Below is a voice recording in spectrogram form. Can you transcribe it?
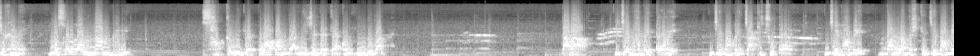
যেখানে মুসলমান নামধারী ছাত্রলীগের পোলাপানরা নিজেদেরকে এখন হিন্দু বানায়। তারা যেভাবে করে, যেভাবে যা কিছু করে, যেভাবে বাংলাদেশকে যেভাবে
